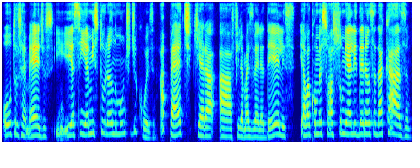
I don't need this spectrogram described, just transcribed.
outros remédios e, e, assim, ia misturando um monte de coisa. A Pat, que era a filha mais velha deles, ela começou a assumir a liderança da casa.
